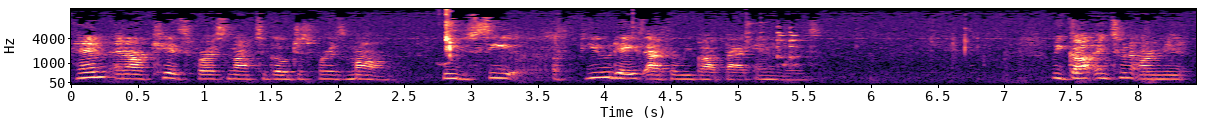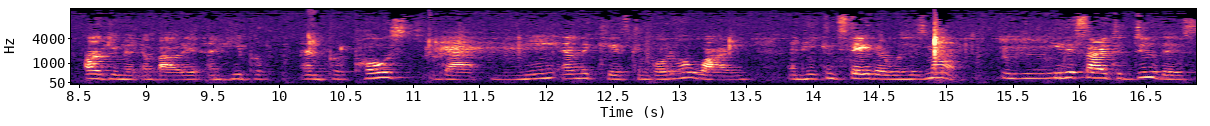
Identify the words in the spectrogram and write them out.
him and our kids, for us not to go just for his mom, who we'd see a few days after we got back, anyways. We got into an argument, argument about it, and he pro- and proposed that me and the kids can go to Hawaii and he can stay there with his mom. Mm-hmm. He decided to do this,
